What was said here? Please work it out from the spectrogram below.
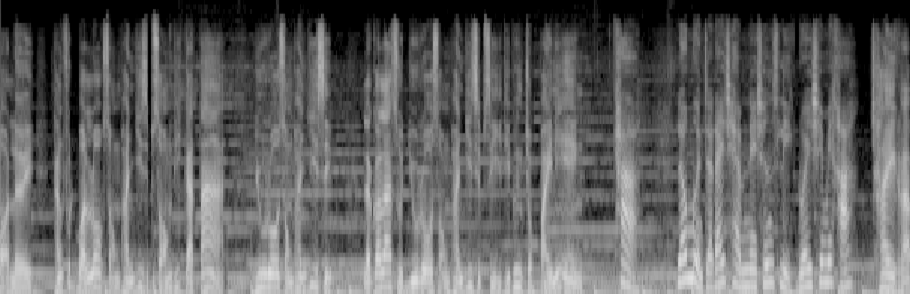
ลอดเลย ทั้งฟุตบอลโลก 2022 ที่กาตาร์ยูโร 2020 แล้วก็ล่าสุดยูโร 2024 ที่เพิ่งจบไปนี่เอง ค่ะ แล้วเหมือนจะได้แชมป์เนชั่นส์ลีกด้วยใช่ไหมคะ ใช่ครับ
